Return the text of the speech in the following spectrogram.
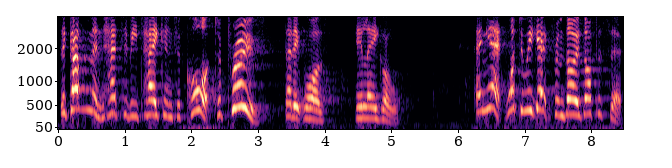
the government had to be taken to court to prove that it was illegal. And yet, what do we get from those opposite?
